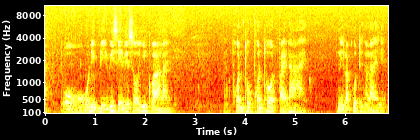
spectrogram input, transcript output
ล่ะ โอ้โหดีดีวิเศษวิโสยิ่งกว่าอะไรพ้นทุกข์พ้นโทษไปได้ นี่เราพูดถึงอะไรเนี่ย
